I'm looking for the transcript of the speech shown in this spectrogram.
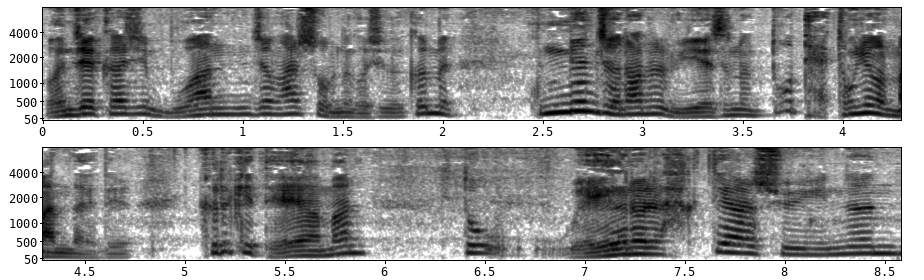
언제까지 무한정할 수 없는 것이고 그러면 국면 전환을 위해서는 또 대통령을 만나야 돼요. 그렇게 돼야만 또 외연을 확대할 수 있는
